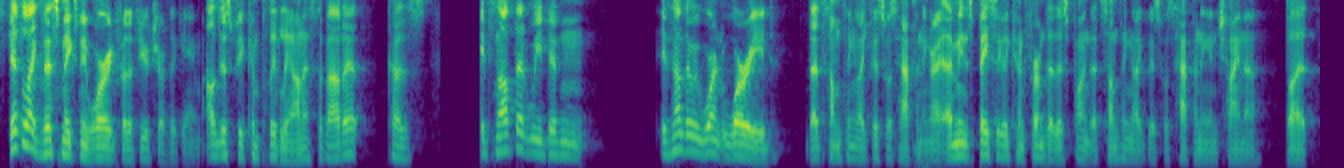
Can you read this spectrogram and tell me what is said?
shit like this makes me worried for the future of the game. I'll just be completely honest about it because it's not that we didn't it's not that we weren't worried that something like this was happening, right? I mean, it's basically confirmed at this point that something like this was happening in China, but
